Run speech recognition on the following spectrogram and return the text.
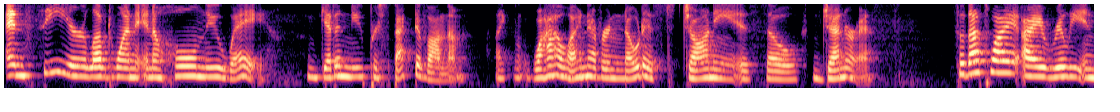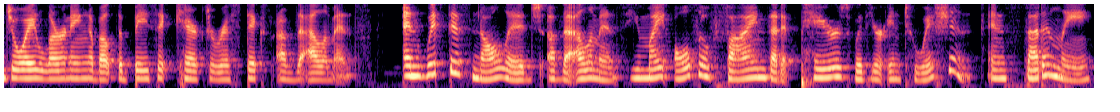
and see your loved one in a whole new way. Get a new perspective on them. Like, wow, I never noticed Johnny is so generous. So that's why I really enjoy learning about the basic characteristics of the elements. And with this knowledge of the elements, you might also find that it pairs with your intuition, and suddenly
